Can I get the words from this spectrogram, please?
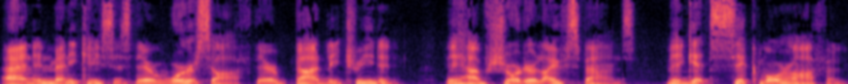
And in many cases, they're worse off. They're badly treated. They have shorter lifespans. They get sick more often.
